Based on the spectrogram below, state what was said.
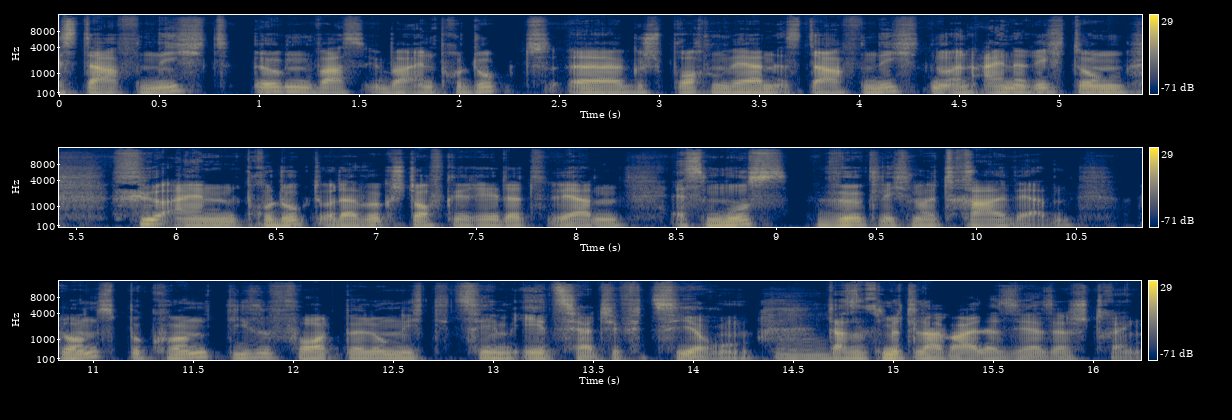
Es darf nicht irgendwas über ein Produkt äh, gesprochen werden. Es darf nicht nur in eine Richtung für ein Produkt oder Wirkstoff geredet werden. Es muss wirklich neutral werden. Sonst bekommt diese Fortbildung nicht die CME-Zertifizierung. Mhm. Das ist mittlerweile sehr, sehr streng.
